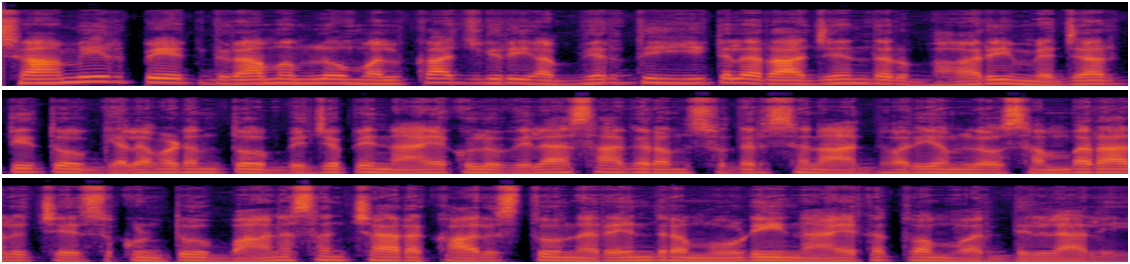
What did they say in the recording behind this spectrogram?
షామీర్పేట్ గ్రామంలో మల్కాజ్గిరి అభ్యర్థి ఈటెల రాజేందర్ భారీ మెజార్టీతో గెలవడంతో బీజేపీ నాయకులు విలాసాగరం సుదర్శన ఆధ్వర్యంలో సంబరాలు చేసుకుంటూ బాణసంచార కాలుస్తూ నరేంద్ర మోడీ నాయకత్వం వర్ధిల్లాలి.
